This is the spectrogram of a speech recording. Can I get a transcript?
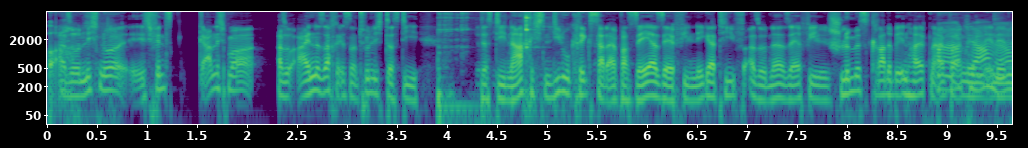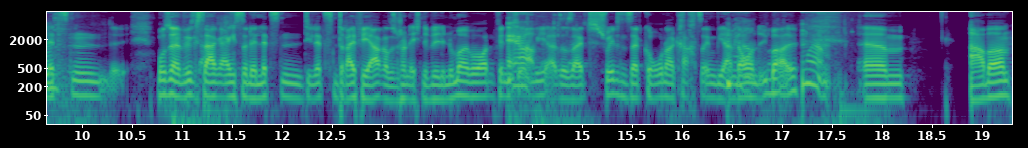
also nicht nur, ich finde es gar nicht mal, also eine Sache ist natürlich, dass die, dass die Nachrichten, die du kriegst, halt einfach sehr, sehr viel negativ, also ne, sehr viel Schlimmes gerade beinhalten. Ah, Einfach in, klar, den, in den ja. letzten, muss man ja wirklich sagen, eigentlich so den letzten, die letzten drei, vier Jahre sind schon echt eine wilde Nummer geworden, finde ich Ja. irgendwie. Also seit, spätestens seit Corona kracht es irgendwie Ja. andauernd überall. ja. Ähm, aber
